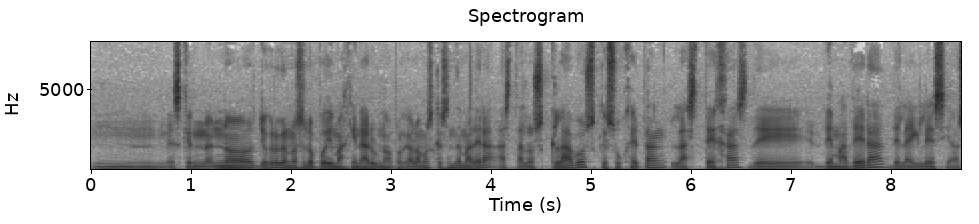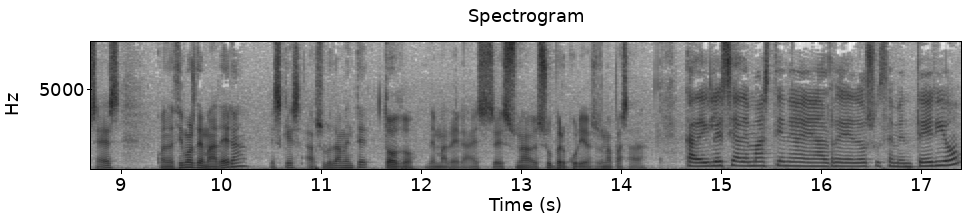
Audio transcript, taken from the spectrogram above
mm, es que no, no- yo creo que no se lo puede imaginar uno, porque hablamos que son de madera hasta los clavos que sujetan las tejas de, de madera de la iglesia. O sea, es cuando decimos de madera, es que es absolutamente todo de madera. Es una- es súper curioso, es una pasada. Cada iglesia además tiene alrededor su cementerio,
